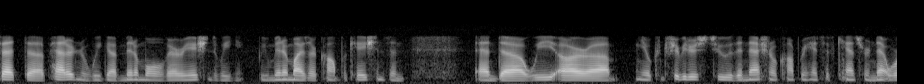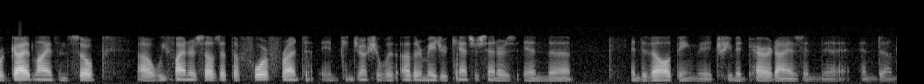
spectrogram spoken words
set pattern, and we got minimal variations. We we minimize our complications, and and we are you know contributors to the National Comprehensive Cancer Network guidelines, and so uh, we find ourselves at the forefront in conjunction with other major cancer centers in uh, in developing the treatment paradigms and uh, and um,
